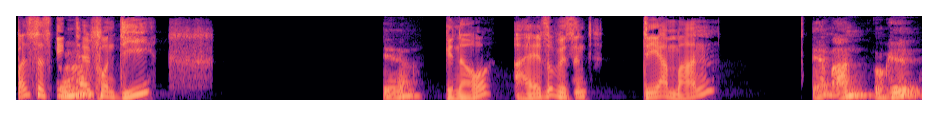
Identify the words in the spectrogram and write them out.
Was ist das Gegenteil ja. von die? Der. Genau. Also, wir sind der Mann. Der Mann, okay.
